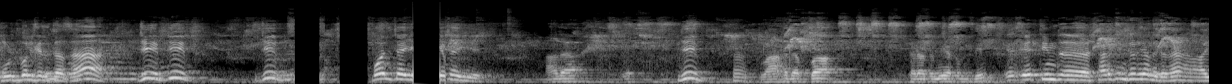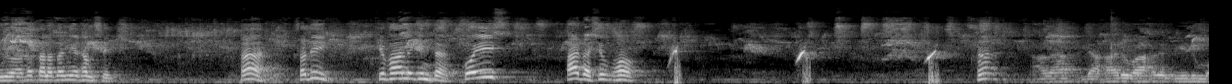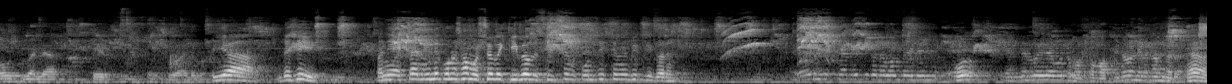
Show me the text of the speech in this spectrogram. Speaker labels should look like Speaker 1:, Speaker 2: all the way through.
Speaker 1: Football खेलता था हाँ जीप जीप जीप बॉल चाहिए चाहिए
Speaker 2: هذا
Speaker 1: जीप हाँ
Speaker 2: واحد أبا 350
Speaker 1: ये ये तीन साढ़े तीन सौ रियाल है हाँ अयो هذا ثلاثة مية خمسين ها صديق كيف حالك انت كويس هذا شوف ها ها
Speaker 2: هذا واحد في ايده موت ولا
Speaker 1: ইয়া দেখি মানে একটা নিলে কোনো সমস্যা হবে? কীভাবে সিস্টেম কোন সিস্টেমে বিক্রি করেন? হ্যাঁ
